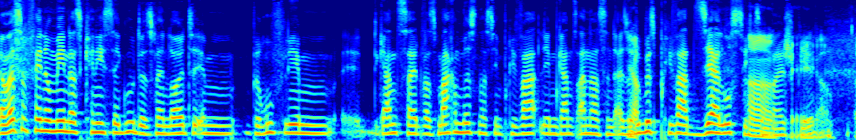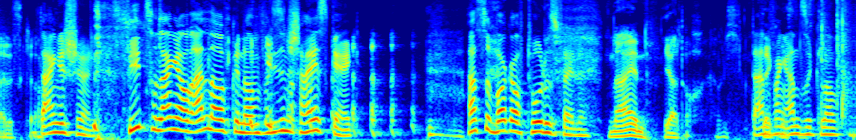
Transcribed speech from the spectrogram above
Ja, was für ein Phänomen, das kenne ich sehr gut, dass wenn Leute im Berufsleben äh, die ganze Zeit was machen müssen, dass sie im Privatleben ganz anders sind. Also Ja. du bist privat sehr lustig Ah, zum okay, Beispiel. ja, alles klar. Dankeschön. Viel zu lange auch Anlauf genommen für diesen Scheißgag. Hast du Bock auf Todesfälle? Nein, ja doch. Hab ich Dann fang an zu klopfen.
